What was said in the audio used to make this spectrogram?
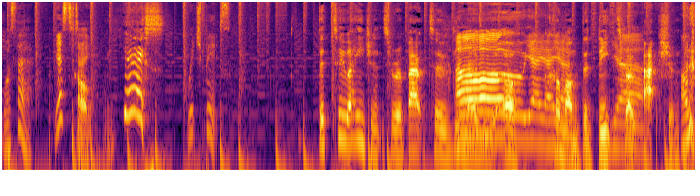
Was there yesterday? Oh, yes! Which bits? The two agents who are about to, you know, Oh, yeah, yeah, Come yeah. on, the deep throat action. I.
